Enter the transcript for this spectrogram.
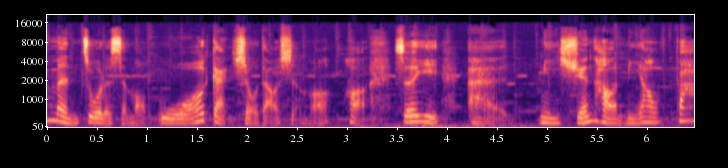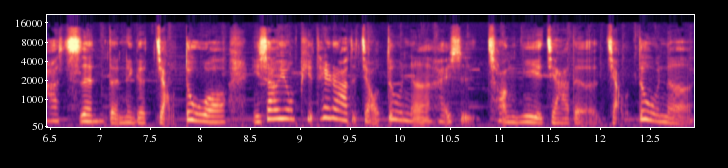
们做了什么，我感受到什么，哈，所以呃，你选好你要发声的那个角度哦，你是要用 Petera 的角度呢，还是创业家的角度呢？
